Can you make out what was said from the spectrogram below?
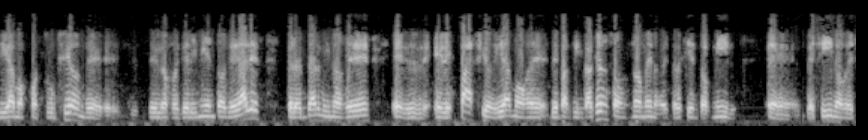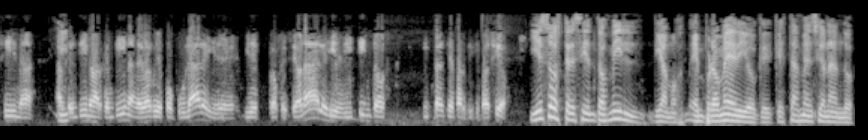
digamos, construcción de, de, los requerimientos legales, pero en términos de el, el espacio, digamos, de, participación son no menos de 300.000 eh, vecinos, vecinas, argentinos, argentinas, de barrios populares y de, y de profesionales y de distintos instancia de participación. Y esos 300.000, digamos, en promedio que, estás mencionando,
